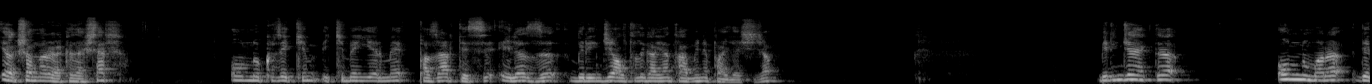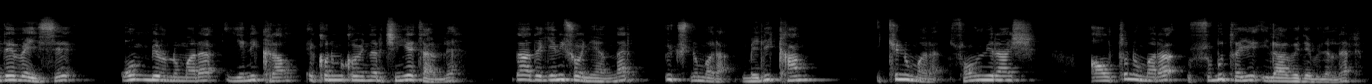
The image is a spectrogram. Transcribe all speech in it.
İyi akşamlar arkadaşlar. 19 Ekim 2020 Pazartesi Elazığ 1. altılı ganyan tahmini paylaşacağım. Birinci ayakta 10 numara Dede Veysi, 11 numara Yeni Kral ekonomik oyunlar için yeterli. Daha da geniş oynayanlar 3 numara Melikan, 2 numara Son Viraj, 6 numara Subutay'ı ilave edebilirler.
